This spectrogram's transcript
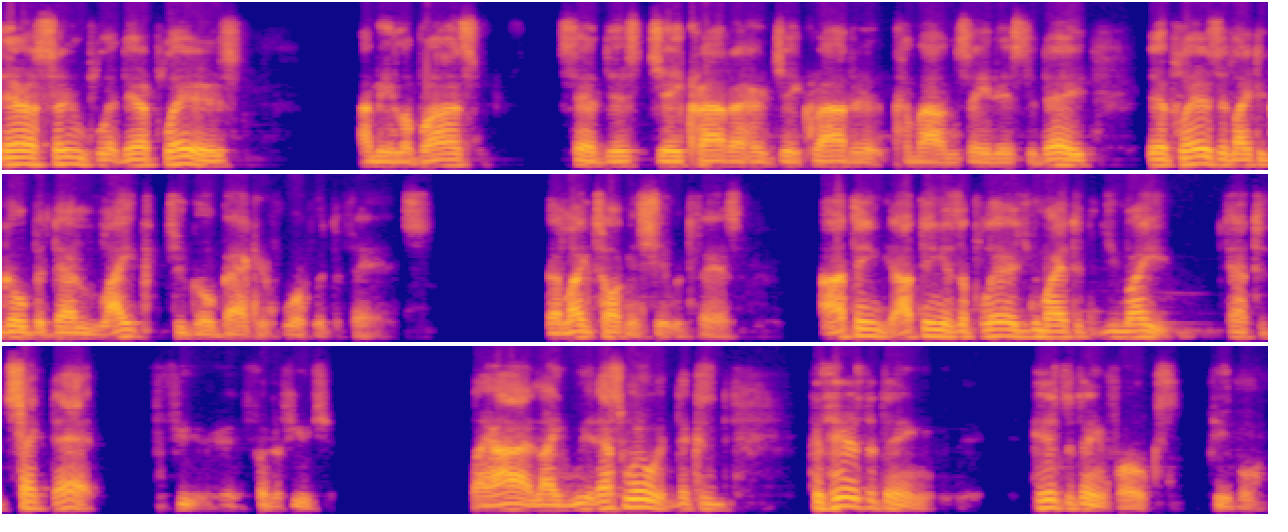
there are certain there are players. I mean, LeBron's said this. Jae Crowder, I heard Jae Crowder come out and say this today. There are players that like to go, but that like to go back and forth with the fans. That like talking shit with the fans. I think I think as a player, you might have to you might have to check that for the future. Like I like we, that's where because because here's the thing, here's the thing, folks, people.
